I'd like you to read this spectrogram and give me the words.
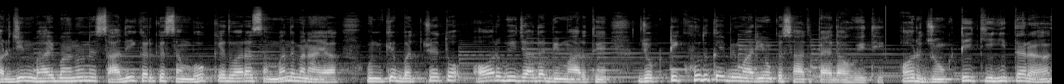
और जिन भाई बहनों ने शादी करके संभोग के द्वारा संबंध बनाया, उनके बच्चे तो और भी ज़्यादा बीमार थे जोकटी खुद कई बीमारियों के साथ पैदा हुई थी। और जोंकटी की ही तरह,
